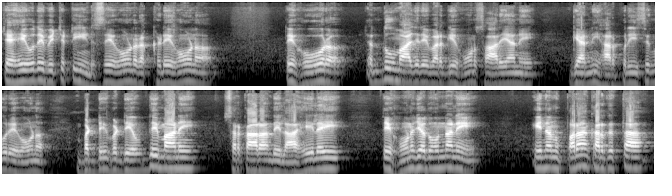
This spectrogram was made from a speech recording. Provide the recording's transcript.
ਚਾਹੇ ਉਹਦੇ ਵਿੱਚ ਢੀਂਡਸੇ ਹੋਣ, ਰਖੜੇ ਹੋਣ ਤੇ ਹੋਰ ਚੰਦੂ ਮਾਜਰੇ ਵਰਗੇ ਹੋਣ ਸਾਰਿਆਂ ਨੇ, ਗਿਆਨੀ ਹਰਪ੍ਰੀਤ ਸਿੰਘ ਹੋਰੇ ਹੋਣ ਵੱਡੇ ਵੱਡੇ ਅਹੁਦੇ ਮਾਣੇ। ਸਰਕਾਰਾਂ ਦੇ ਲਾਹੇ ਲਏ ਤੇ ਹੁਣ ਜਦੋਂ ਉਹਨਾਂ ਨੇ ਇਹਨਾਂ ਨੂੰ ਪਰਾਂ ਕਰ ਦਿੱਤਾ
